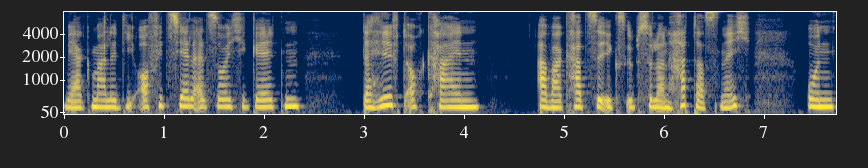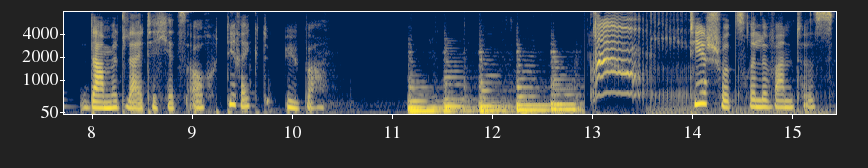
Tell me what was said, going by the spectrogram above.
Merkmale, die offiziell als solche gelten, da hilft auch kein, aber Katze XY hat das nicht, und damit leite ich jetzt auch direkt über. Tierschutzrelevantes.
